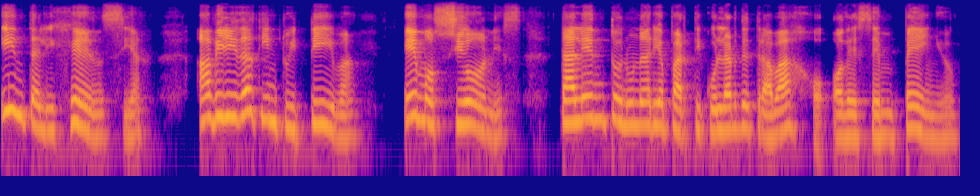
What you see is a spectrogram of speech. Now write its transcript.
inteligencia, habilidad intuitiva, emociones, talento en un área particular de trabajo o desempeño,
